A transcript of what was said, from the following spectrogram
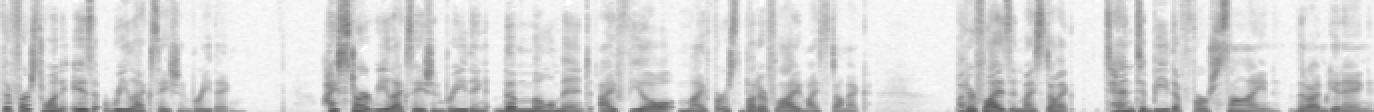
The first one is relaxation breathing. I start relaxation breathing the moment I feel my first butterfly in my stomach. Butterflies in my stomach tend to be the first sign that I'm getting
